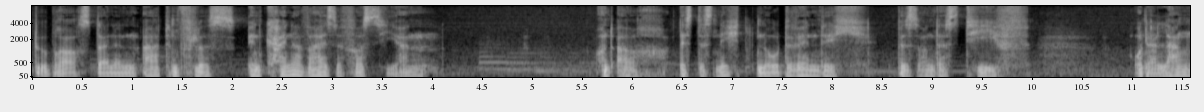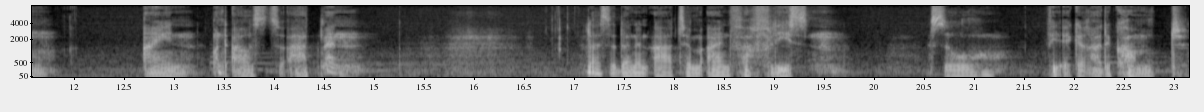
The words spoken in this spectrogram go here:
Du brauchst deinen Atemfluss in keiner Weise forcieren. Und auch ist es nicht notwendig, besonders tief oder lang ein- und auszuatmen. Lasse deinen Atem einfach fließen, so wie er gerade kommt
